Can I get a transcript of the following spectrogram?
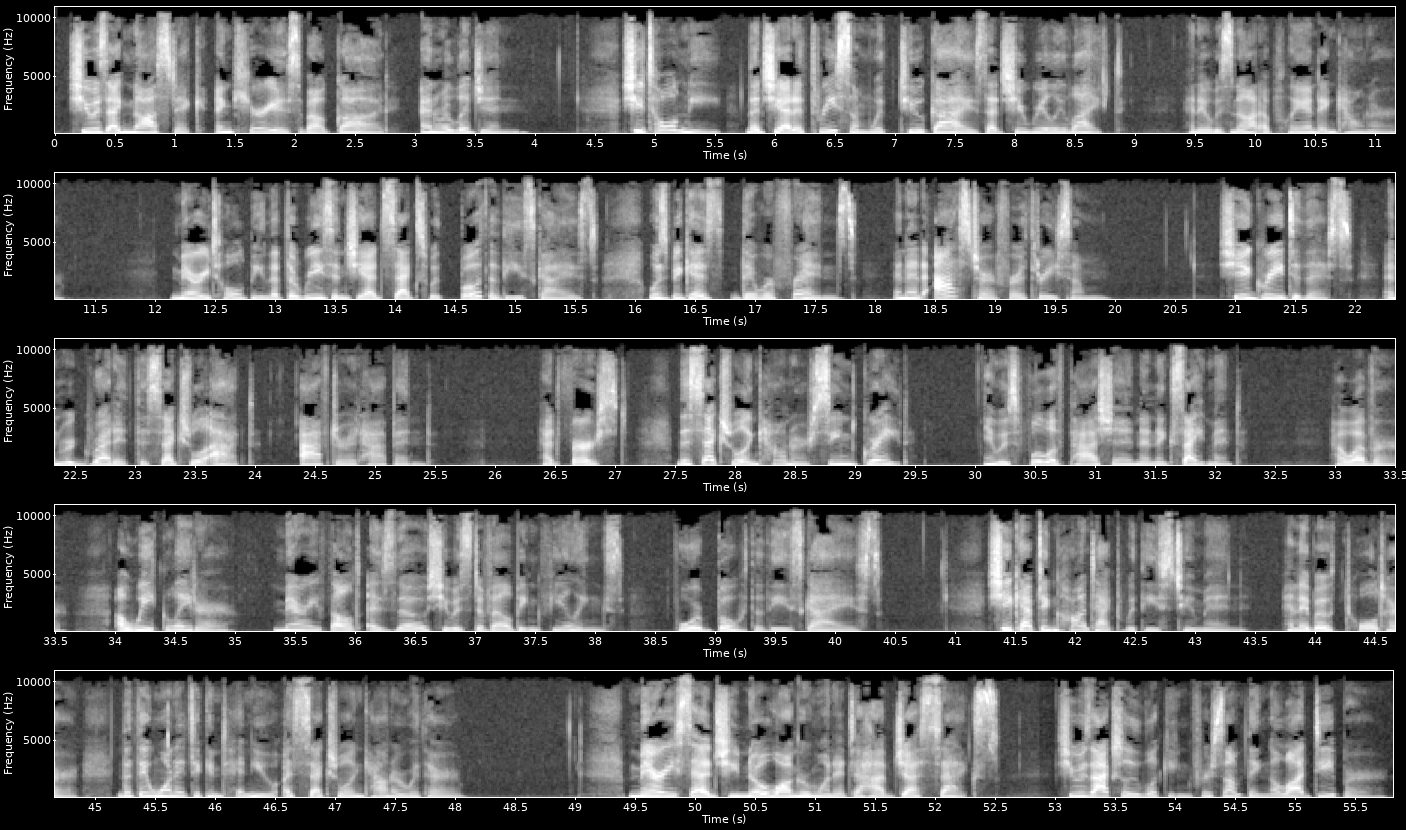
She was agnostic and curious about God and religion. She told me that she had a threesome with two guys that she really liked, and it was not a planned encounter. Mary told me that the reason she had sex with both of these guys was because they were friends and had asked her for a threesome. She agreed to this and regretted the sexual act after it happened. At first, the sexual encounter seemed great. It was full of passion and excitement. However, a week later, Mary felt as though she was developing feelings for both of these guys. She kept in contact with these two men, and they both told her that they wanted to continue a sexual encounter with her. Mary said she no longer wanted to have just sex. She was actually looking for something a lot deeper.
